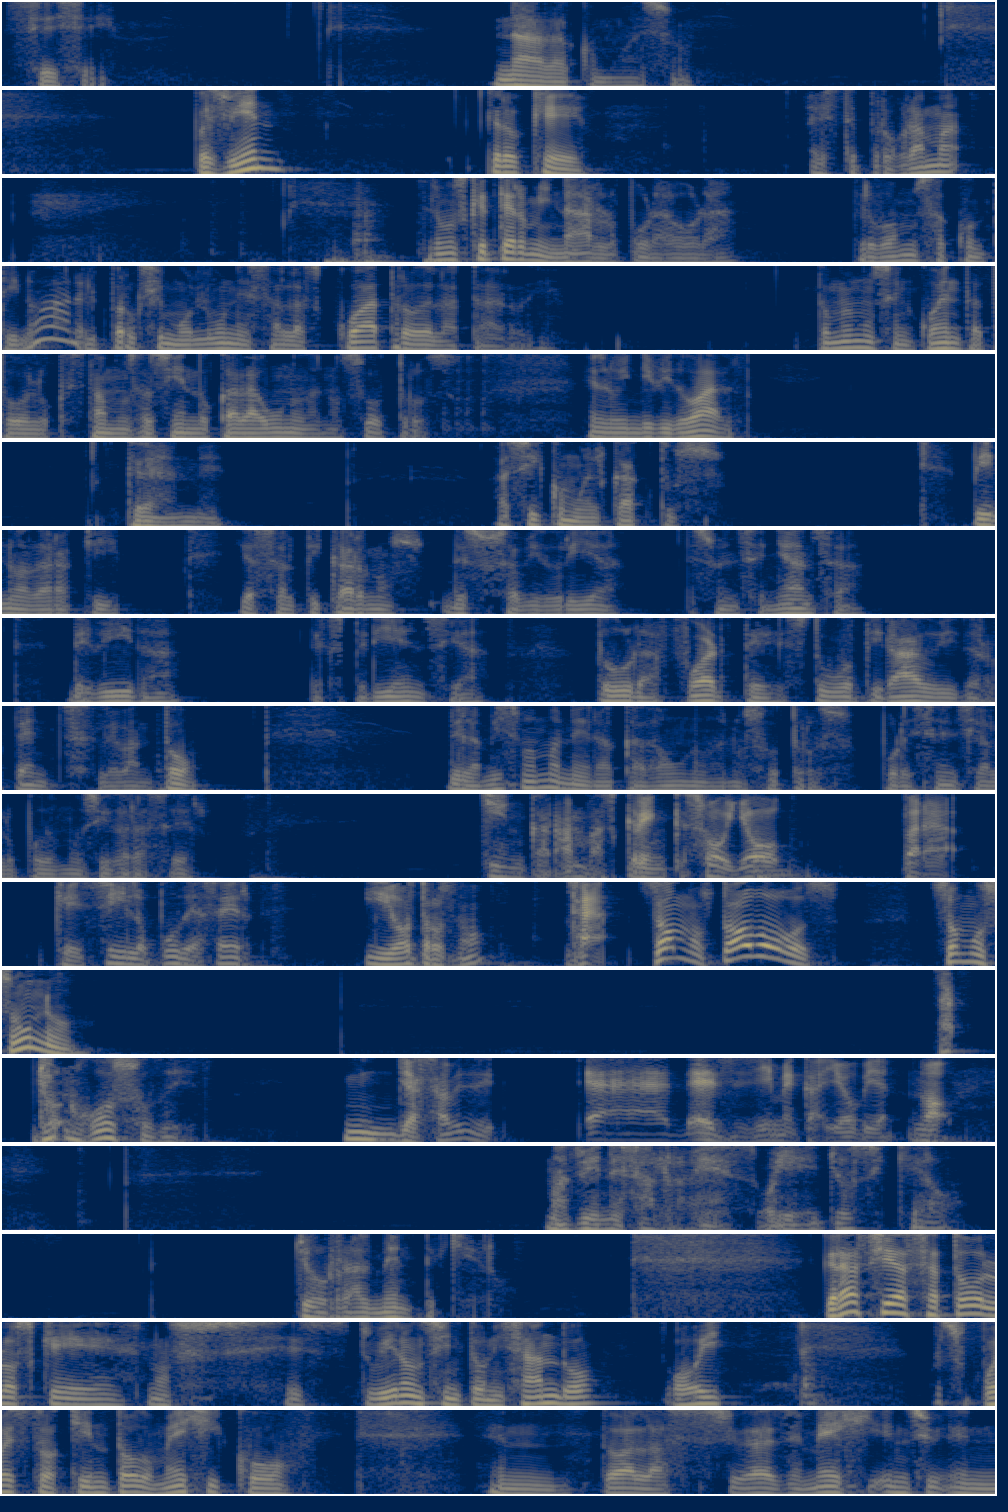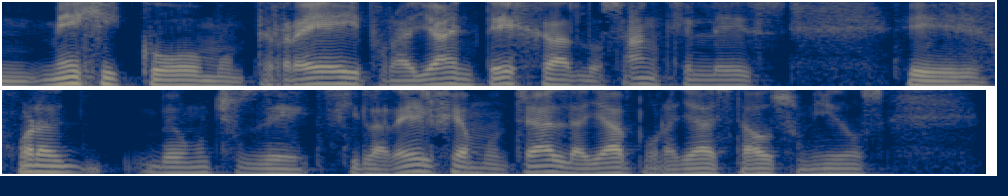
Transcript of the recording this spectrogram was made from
Sí, sí. Nada como eso. Pues bien, creo que este programa tenemos que terminarlo por ahora pero vamos a continuar el próximo lunes a las 4 de la tarde. Tomemos en cuenta todo lo que estamos haciendo cada uno de nosotros en lo individual. Créanme, así como el cactus vino a dar aquí y a salpicarnos de su sabiduría, de su enseñanza, de vida, de experiencia, dura, fuerte, estuvo tirado y de repente se levantó de la misma manera cada uno de nosotros, por esencia, lo podemos llegar a ser. ¿Quién carambas creen que soy yo para que sí lo pude hacer y otros no? O sea, somos todos, somos uno. Yo no gozo de, ya sabes, de, ah, ese sí me cayó bien. No. Más bien es al revés. Oye, yo sí quiero yo realmente quiero. Gracias a todos los que nos estuvieron sintonizando hoy, por supuesto aquí en todo México, en todas las ciudades de México, en, México, Monterrey, por allá en Texas, Los Ángeles. Eh, ahora veo muchos de Filadelfia, Montreal, de allá, por allá, Estados Unidos.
